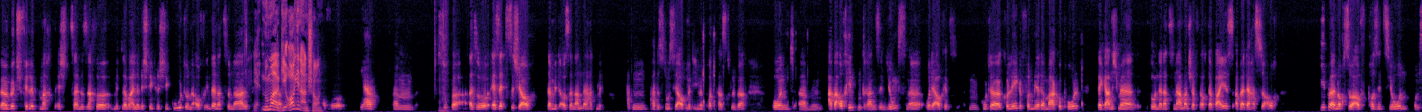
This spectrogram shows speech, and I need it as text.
wenn man wirklich, Philipp macht echt seine Sache mittlerweile richtig, richtig gut und auch international. Ja, nur mal ähm, Georgien anschauen. Also, ja, ähm, super. Also er setzt sich ja auch damit auseinander, hat mit, hatten, hattest du es ja auch mit ihm im Podcast drüber. Und ähm, aber auch hinten dran sind Jungs, ne? Oder auch jetzt ein guter Kollege von mir, der Marco Pohl, der gar nicht mehr so in der Nationalmannschaft auch dabei ist, aber da hast du auch Keeper noch so auf Position und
